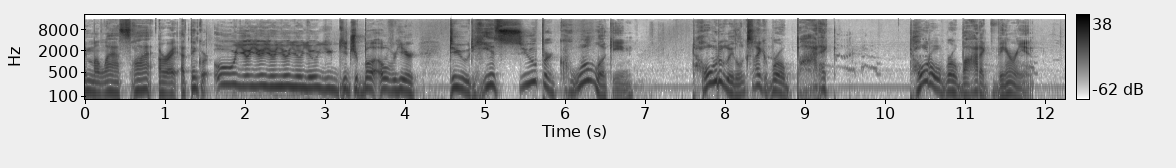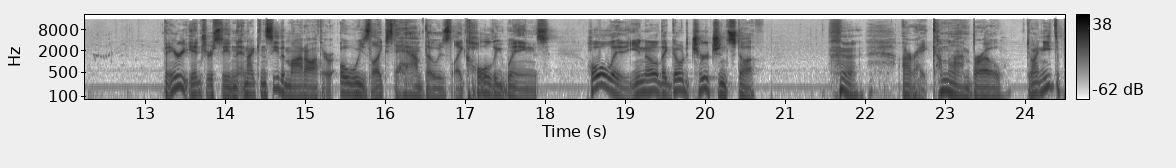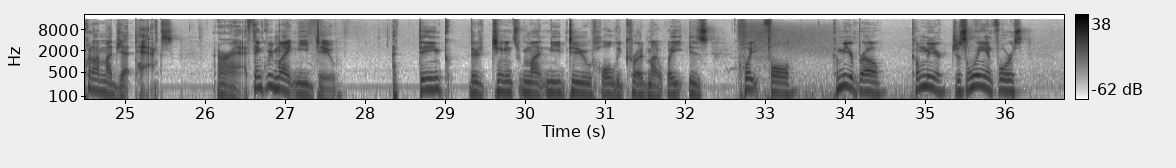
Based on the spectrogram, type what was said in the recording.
in my last slot. All right, I think we're. Oh, yo, yo, yo, yo, yo, yo, you get your butt over here. Dude, he is super cool looking. Totally looks like a robotic, total robotic variant. Very interesting, and I can see the mod author always likes to have those like holy wings holy, you know, they go to church and stuff. All right, come on, bro. Do I need to put on my jetpacks? All right, I think we might need to. I think there's a chance we might need to. Holy crud, my weight is quite full. Come here, bro. Come here. Just land for us.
